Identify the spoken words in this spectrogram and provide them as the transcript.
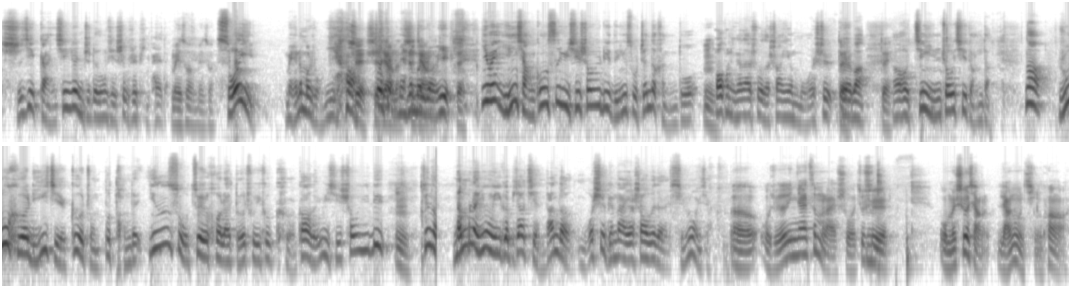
实际感性认知的东西是不是匹配的。没错没错，所以没那么容易啊，是是真这样的 没那么容易。对，因为影响公司预期收益率的因素真的很多，嗯，包括你刚才说的商业模式，对吧？对然后经营周期等等。那如何理解各种不同的因素，最后来得出一个可靠的预期收益率？嗯，真的能不能用一个比较简单的模式跟大家稍微的形容一下？呃，我觉得应该这么来说，就是我们设想两种情况啊，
